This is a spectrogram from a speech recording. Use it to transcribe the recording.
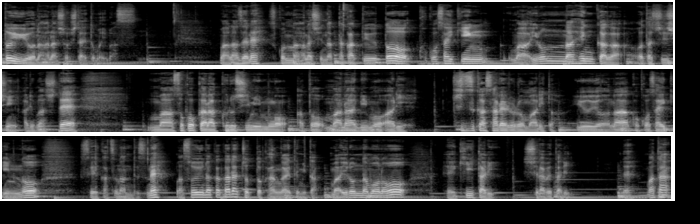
というような話をしたいと思います。まあ、なぜねこんな話になったかというとここ最近、まあ、いろんな変化が私自身ありましてまあそこから苦しみもあと学びもあり気づかされるのもありというようなここ最近の生活なんですね、まあ、そういう中からちょっと考えてみた、まあ、いろんなものを聞いたり調べたり、ね、また、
